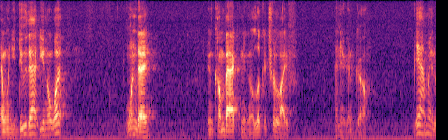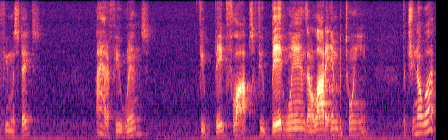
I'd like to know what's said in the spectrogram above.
And when you do that, you know what? One day, you can come back and you're going to look at your life and you're going to go, yeah, I made a few mistakes. I had a few wins, a few big flops, a few big wins, and a lot of in between. But you know what?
